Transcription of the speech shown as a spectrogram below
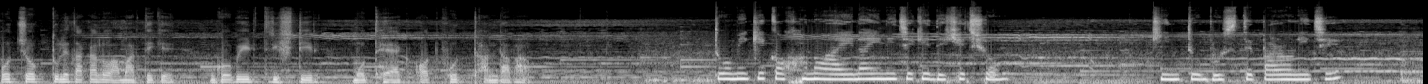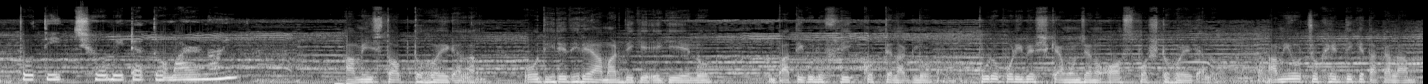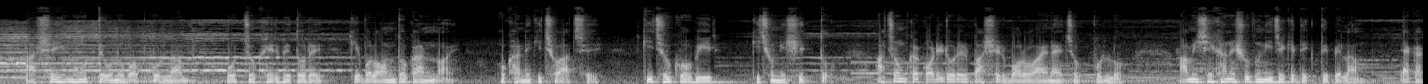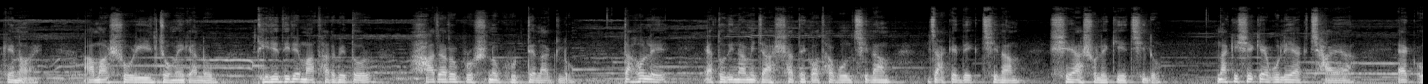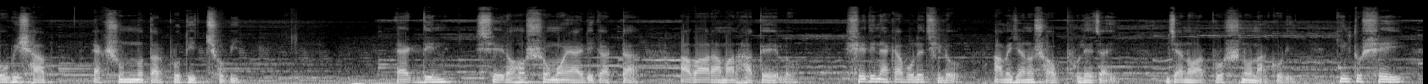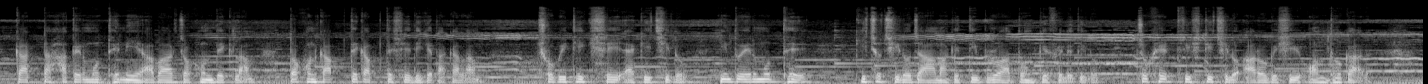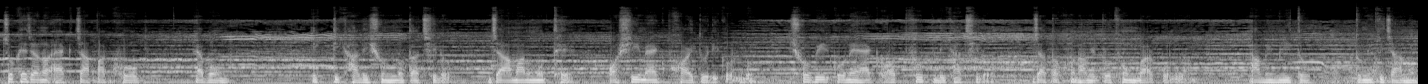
ও চোখ তুলে তাকালো আমার দিকে, গভীর দৃষ্টির মধ্যে এক অদ্ভুত ঠান্ডা ভাব। তুমি কি কখনো আয়নায় নিজেকে দেখেছ? কিন্তু বুঝতে পারো যে প্রতিচ্ছবিটা তোমার নয়। আমি স্তব্ধ হয়ে গেলাম। ও ধীরে ধীরে আমার দিকে এগিয়ে এলো। বাতিগুলো ফ্লিক করতে লাগল। পুরো পরিবেশ কেমন যেন অস্পষ্ট হয়ে গেল। আমি ওর চোখের দিকে তাকালাম আর সেই মুহূর্তে অনুভব করলাম, ওর চোখের ভেতরে কেবল অন্ধকার নয়, ওখানে কিছু আছে। কিছু গভীর, কিছু নিষিদ্ধ। আচমকা করিডোরের পাশের বড় আয়নায় চোখ পড়ল। আমি সেখানে শুধু নিজেকে দেখতে পেলাম, একাকে নয়। আমার শরীর জমে গেল। ধীরে ধীরে মাথার ভেতর হাজারো প্রশ্ন ঘুরতে লাগল। তাহলে এতদিন আমি যার সাথে কথা বলছিলাম, যাকে দেখছিলাম, সে আসলে কে ছিল? নাকি সে কেবলই এক ছায়া, এক অভিশাপ, এক শূন্যতার প্রতিচ্ছবি? একদিন সেই রহস্যময় আইডি কার্ডটা আবার আমার হাতে এলো। সেদিন একা বলেছিল, আমি যেন সব ভুলে যাই, যেন আর প্রশ্ন না করি। কিন্তু সেই কার্ডটা হাতের মধ্যে নিয়ে আবার যখন দেখলাম, তখন কাঁপতে কাঁপতে সেদিকে তাকালাম। ছবি ঠিক সেই একই ছিল, কিন্তু এর মধ্যে কিছু ছিল যা আমাকে তীব্র আতঙ্কে ফেলে দিল। চোখের দৃষ্টি ছিল আরও বেশি অন্ধকার, চোখে যেন এক চাপা ক্ষোভ এবং একটি খালি শূন্যতা ছিল, যা আমার মধ্যে অসীম এক ভয় তৈরি করল। ছবির কোণে এক অদ্ভুত লেখা ছিল, যা তখন আমি প্রথমবার পড়লাম। আমি মৃত, তুমি কি জানো?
